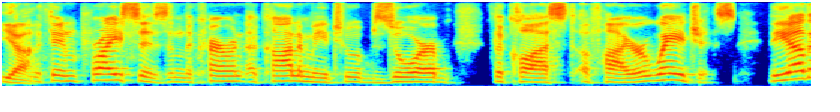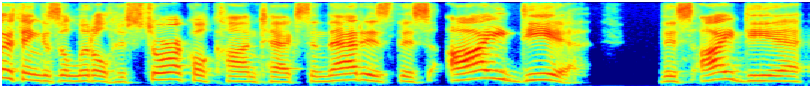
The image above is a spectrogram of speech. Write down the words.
yeah. within prices in the current economy to absorb the cost of higher wages. The other thing is a little historical context, and that is this idea, this idea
